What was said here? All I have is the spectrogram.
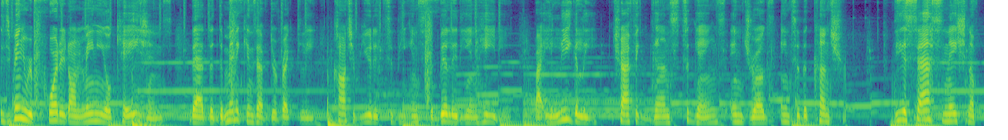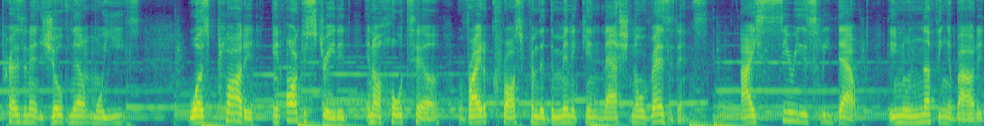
It's been reported on many occasions that the Dominicans have directly contributed to the instability in Haiti by illegally trafficking guns to gangs and drugs into the country. The assassination of President Jovenel Moise was plotted and orchestrated in a hotel right across from the Dominican national residence. I seriously doubt they knew nothing about it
